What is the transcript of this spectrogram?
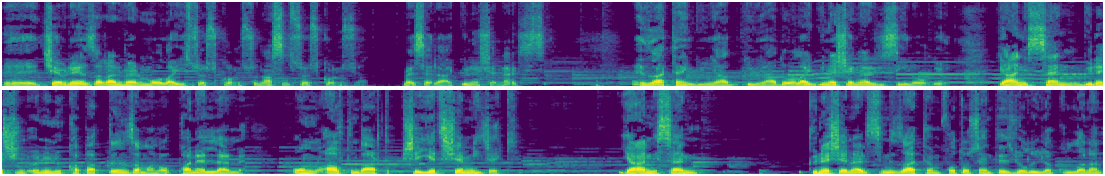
e, çevreye zarar verme olayı söz konusu. Nasıl söz konusu? Mesela güneş enerjisi. E zaten dünya, dünyada olay güneş enerjisiyle oluyor. Yani sen güneşin önünü kapattığın zaman o panellerle onun altında artık bir şey yetişemeyecek. Yani sen güneş enerjisini zaten fotosentez yoluyla kullanan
